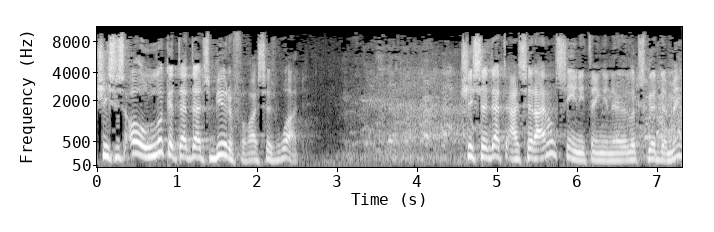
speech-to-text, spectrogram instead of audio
She says, Oh, look at that, that's beautiful. I says, What? She said, that, I said, I don't see anything in there that looks good to me.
